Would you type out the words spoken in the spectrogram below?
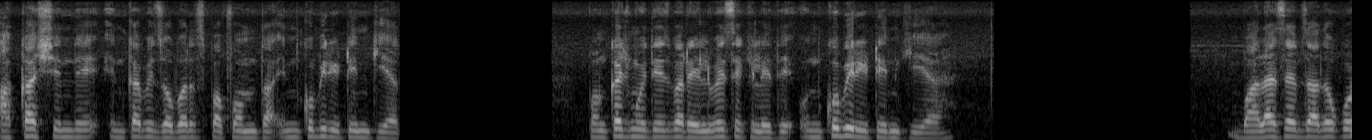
आकाश शिंदे इनका भी ज़बरदस्त परफॉर्म था, इनको भी रिटेन किया था। पंकज मोहिते इस बार रेलवे से खेले थे, उनको भी रिटेन किया। है बाला साहेब जादव को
